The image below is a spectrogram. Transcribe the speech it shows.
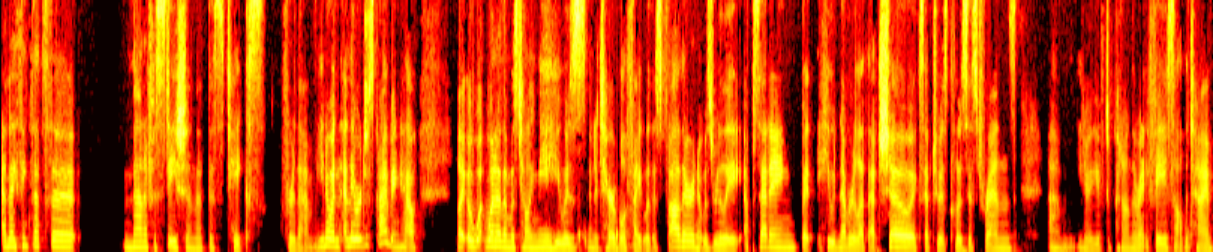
And I think that's the manifestation that this takes for them, you know, and, and they were describing how like one of them was telling me he was in a terrible fight with his father and it was really upsetting but he would never let that show except to his closest friends um, you know you have to put on the right face all the time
